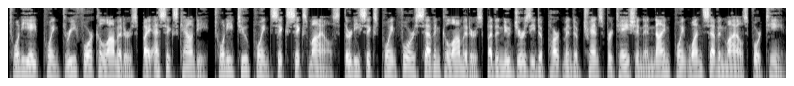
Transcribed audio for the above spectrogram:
(28.34 kilometers) by Essex County, 22.66 miles (36.47 kilometers) by the New Jersey Department of Transportation and 9.17 miles 14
